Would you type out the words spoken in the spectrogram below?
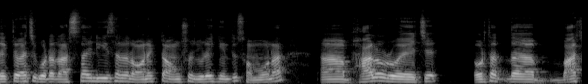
দেখতে পাচ্ছি গোটা রাজশাহী ডিভিশনের অনেকটা অংশ জুড়ে কিন্তু সম্ভাবনা ভালো রয়েছে। অর্থাৎ বাজ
